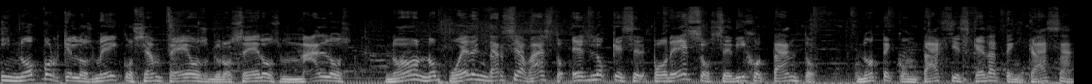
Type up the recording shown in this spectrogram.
Y no porque los médicos sean feos, groseros, malos. No, no pueden darse abasto. Es lo que se... Por eso se dijo tanto no te contagies, quédate en casa.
